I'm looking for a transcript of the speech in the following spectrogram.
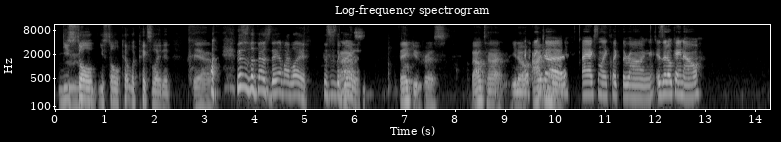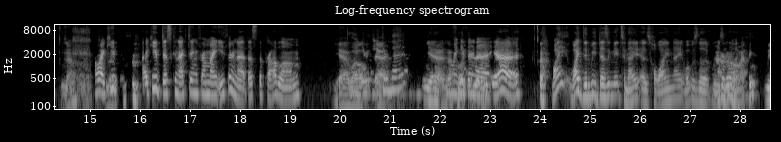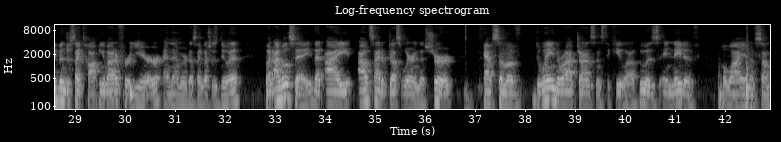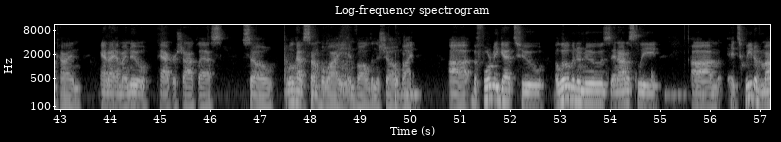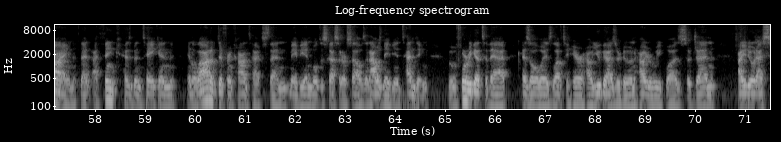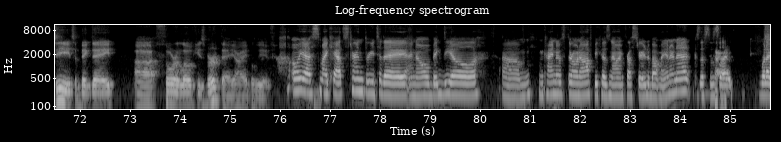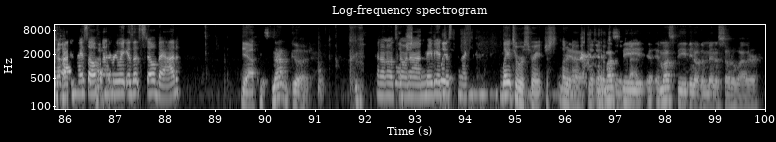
You Mm. stole you stole pi- look pixelated. Yeah. This is the best day of my life. This is the Uh, greatest. thank you, Chris. About time. You know, I think I uh, I accidentally clicked the wrong. Is it okay now? no. Oh, I no. keep I keep disconnecting from my Ethernet. That's the problem. Yeah, well, Your that- Ethernet? yeah, My nothing like Ethernet, yeah. Why why did we designate tonight as Hawaiian night? What was the I reason? don't know. behind I think we've been just like talking about it for a year, and then we are just like, let's just do it. But I will say that I, outside of just wearing this shirt, have some of Dwayne the Rock Johnson's tequila, who is a native Hawaiian of some kind, and I have my new Packer shot glass. So we'll have some Hawaii involved in the show. But uh, before we get to a little bit of news, and honestly, um, a tweet of mine that I think has been taken in a lot of different contexts than maybe, and we'll discuss it ourselves, and I was maybe intending. But before we get to that, as always, love to hear how you guys are doing, how your week was. So, Jen, how you doing? I see it's a big day. Uh, Thor and Loki's birthday, I believe. Oh yes, my cat's turned three today. I know, big deal. Um, I'm kind of thrown off because now I'm frustrated about my internet because this is like what I pride myself on every week. Is it still bad? Yeah. It's not good. I don't know what's Well, going on. Maybe it lay- disconnected. Lay it to her straight. Just let her Yeah, know. It, it it's must be. bad. It, it must be. You know, the Minnesota weather.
